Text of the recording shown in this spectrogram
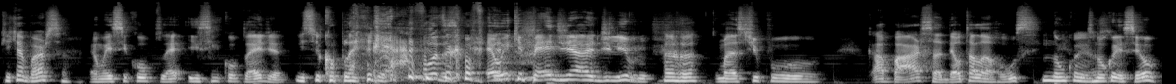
que, que é Barça? É uma enciclopédia. Enciclopédia. Foda-se. é Wikipédia de livro. Aham. Mas, tipo, a Barça, Delta La Rousse. Não Tu conheço. não conheceu?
